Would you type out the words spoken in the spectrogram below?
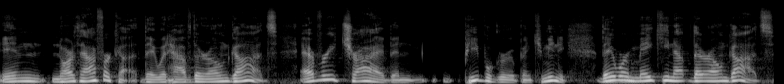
in North Africa, they would have their own gods. Every tribe and people group and community, they were mm-hmm. making up their own gods.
